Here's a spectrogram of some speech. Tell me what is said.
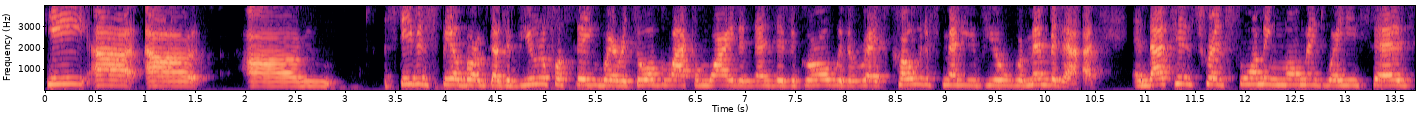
He uh, uh, um, Steven Spielberg does a beautiful thing where it's all black and white, and then there's a girl with a red coat. If many of you remember that, and that's his transforming moment where he says,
